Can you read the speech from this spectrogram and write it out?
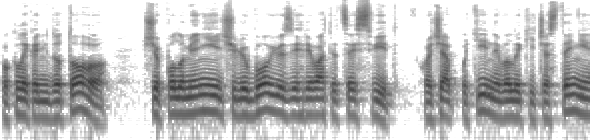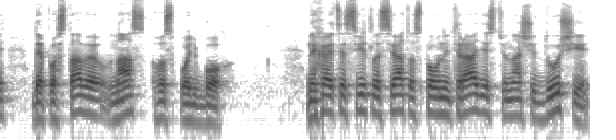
покликані до того, щоб полум'яніючи любов'ю зігрівати цей світ, хоча б у тій невеликій частині, де поставив нас Господь Бог. Нехай це світле свято сповнить радістю наші душі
